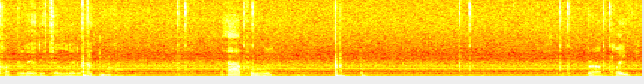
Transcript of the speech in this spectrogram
populate it a little bit more. Apple. Broccoli. and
